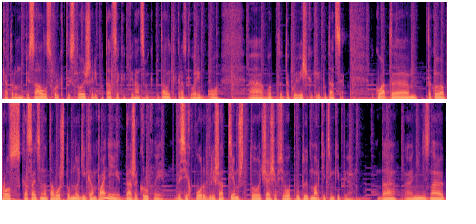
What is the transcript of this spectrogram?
которую он написал «Сколько ты стоишь. Репутация как финансовый капитал». И как раз говорим о а, вот такой вещи, как репутация. Куат, такой вопрос касательно того, что многие компании, даже крупные, до сих пор грешат тем, что чаще всего путают маркетинг и пиар да, они не знают,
